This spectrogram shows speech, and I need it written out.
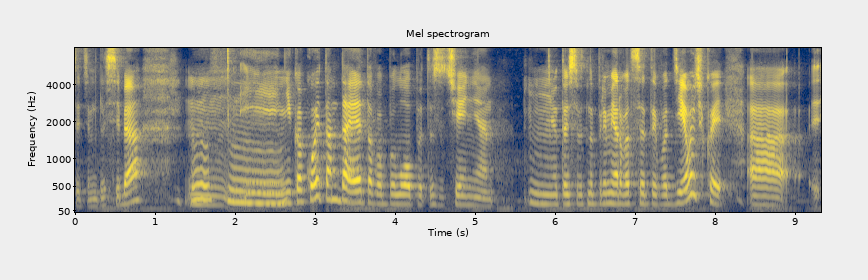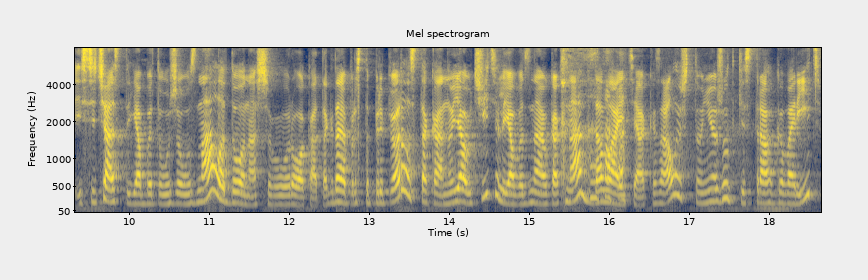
этим для себя. Mm-hmm. И никакой там до этого был опыт изучения то есть вот, например, вот с этой вот девочкой, а, сейчас-то я бы это уже узнала до нашего урока, а тогда я просто приперлась такая, ну я учитель, я вот знаю, как надо, давайте. Оказалось, что у нее жуткий страх говорить,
